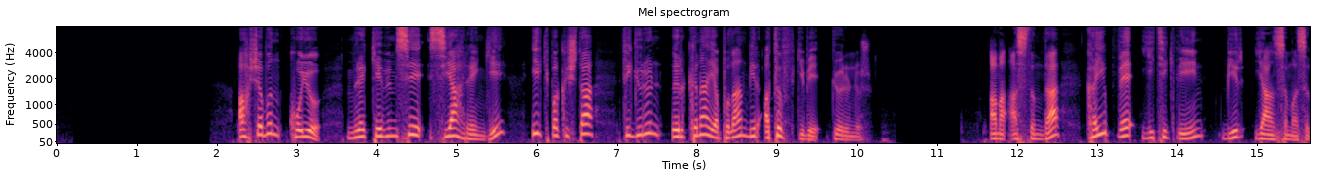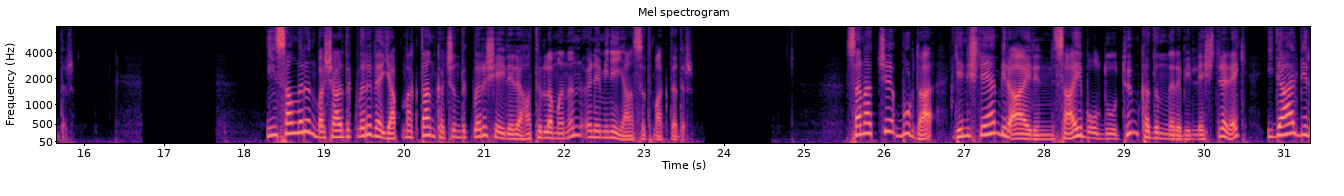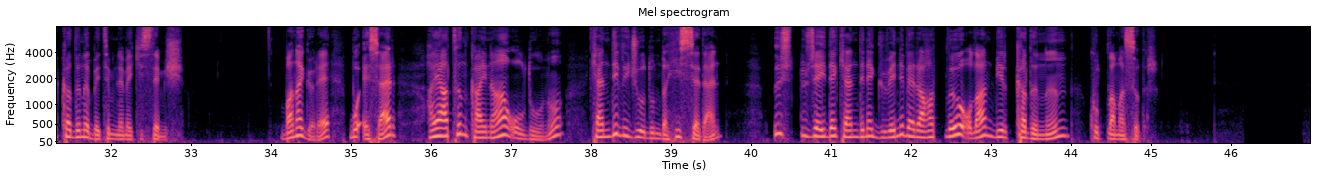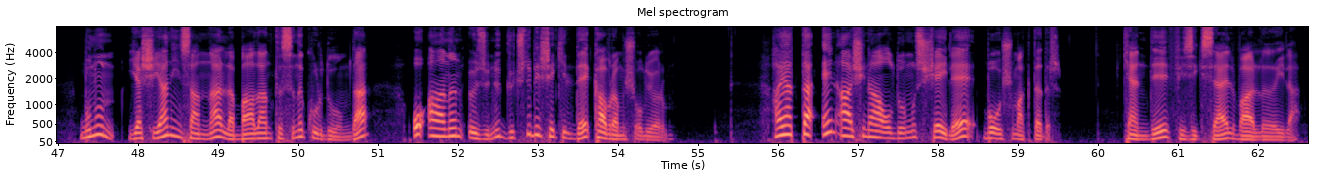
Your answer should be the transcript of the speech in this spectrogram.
Ahşabın koyu, mürekkebimsi siyah rengi, ilk bakışta figürün ırkına yapılan bir atıf gibi görünür. Ama aslında kayıp ve yitikliğin bir yansımasıdır. İnsanların başardıkları ve yapmaktan kaçındıkları şeyleri hatırlamanın önemini yansıtmaktadır. Sanatçı burada genişleyen bir ailenin sahip olduğu tüm kadınları birleştirerek ideal bir kadını betimlemek istemiş. Bana göre bu eser hayatın kaynağı olduğunu kendi vücudunda hisseden, üst düzeyde kendine güveni ve rahatlığı olan bir kadının kutlamasıdır. Bunun yaşayan insanlarla bağlantısını kurduğumda, o anın özünü güçlü bir şekilde kavramış oluyorum. Hayatta en aşina olduğumuz şeyle boğuşmaktadır. Kendi fiziksel varlığıyla.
